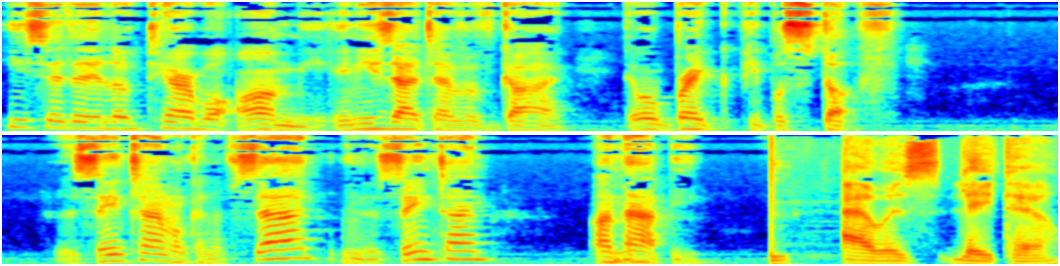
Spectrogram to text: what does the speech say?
he said that they look terrible on me, and he's that type of guy that will break people's stuff. At the same time, I'm kind of sad, and at the same time, I'm happy. hours later.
